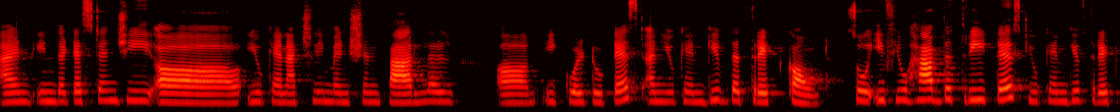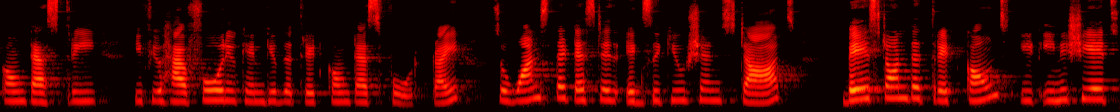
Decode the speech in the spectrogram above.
And in the TestNG uh, you can actually mention parallel um, equal to test and you can give the thread count. So if you have the three tests, you can give thread count as three. If you have four, you can give the thread count as four, right? So once the test execution starts, based on the thread counts, it initiates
